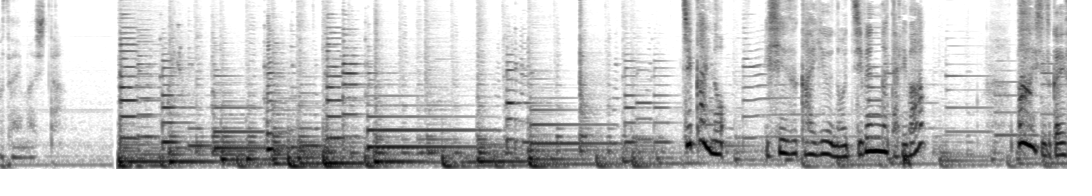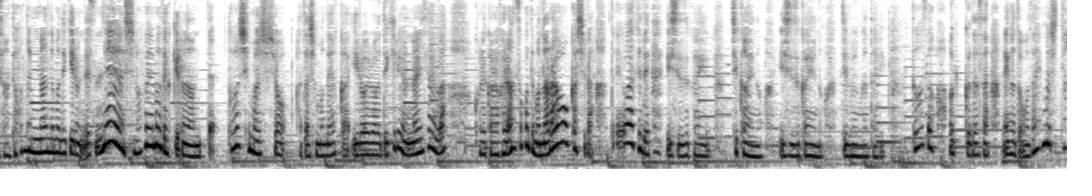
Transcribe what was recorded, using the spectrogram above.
ございました。次回の石塚優の自分語りは？まあ石塚優さんって本当に何でもできるんですね。忍びまで吹けるなんて。どうしましょう。私もねいろいろできるようになりたいわ。これからフランス語でも習おうかしら。というわけで石塚優次回の石塚優の自分語りどうぞお聞きください。ありがとうございました。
